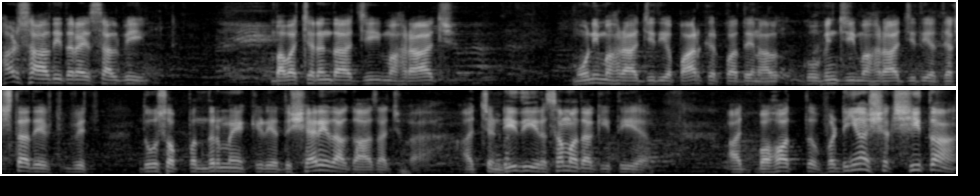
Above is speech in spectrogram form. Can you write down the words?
ਹਰ ਸਾਲ ਦੀ ਤਰ੍ਹਾਂ ਇਸ ਸਾਲ ਵੀ ਬਾਬਾ ਚਰਨਦਾਸ ਜੀ ਮਹਾਰਾਜ ਮੋਨੀ ਮਹਾਰਾਜ ਜੀ ਦੀ ਅਪਾਰ ਕਿਰਪਾ ਦੇ ਨਾਲ ਗੋਬਿੰਦ ਜੀ ਮਹਾਰਾਜ ਜੀ ਦੀ ਅਧਿਕਸ਼ਤਾ ਦੇ ਵਿੱਚ 215ਵੇਂ ਕਿਹੜੇ ਦੁਸ਼ਹਿਰੇ ਦਾ ਆਗਾਜ਼ ਅੱਜ ਹੋਇਆ। ਅੱਜ ਝੰਡੀ ਦੀ ਰਸਮ ਅਦਾ ਕੀਤੀ ਹੈ। ਅੱਜ ਬਹੁਤ ਵੱਡੀਆਂ ਸ਼ਖਸੀਅਤਾਂ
